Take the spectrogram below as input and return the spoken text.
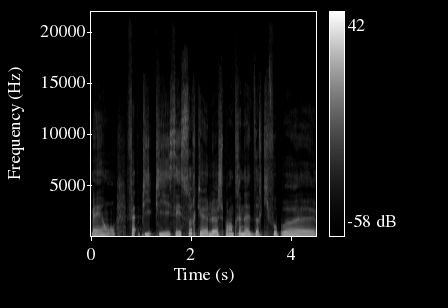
Mais puis, puis c'est sûr que là, je suis pas en train de dire qu'il faut pas euh,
